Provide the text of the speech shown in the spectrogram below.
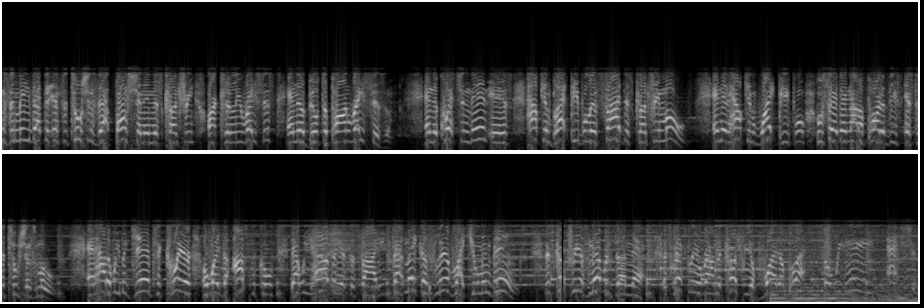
seems to me that the institutions that function in this country are clearly racist and they're built upon racism. And the question then is how can black people inside this country move? And then how can white people who say they're not a part of these institutions move? And how do we begin to clear away the obstacles that we have in this society that make us live like human beings? This country has never done that, especially around the country of white or black. So we need action,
